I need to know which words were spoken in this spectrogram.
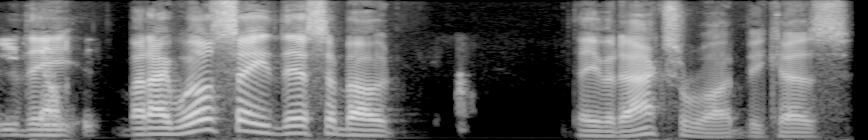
The- the- healthy. but I will say this about David Axelrod because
